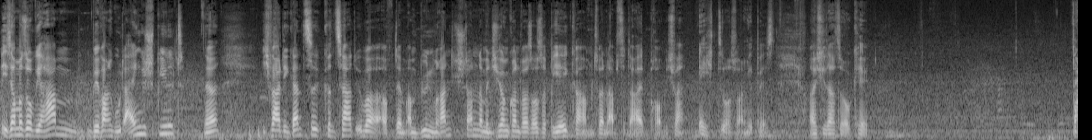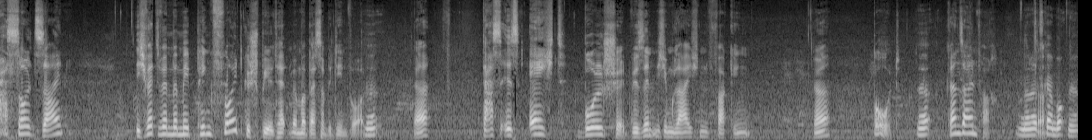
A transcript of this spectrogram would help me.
ich sag mal so, wir, haben, wir waren gut eingespielt. Ne? Ich war die ganze Konzert über auf dem, am Bühnenrand gestanden, damit ich hören konnte, was aus der PA kam. Es war ein absoluter Albtraum. Ich war echt sowas von angepisst. Da habe ich gedacht, so, okay, das soll es sein. Ich wette, wenn wir mit Pink Floyd gespielt hätten, wären wir besser bedient worden. Ja. ja? Das ist echt Bullshit. Wir sind nicht im gleichen fucking ja, Boot. Ja. Ganz einfach. Und dann hat es so. keinen Bock mehr.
